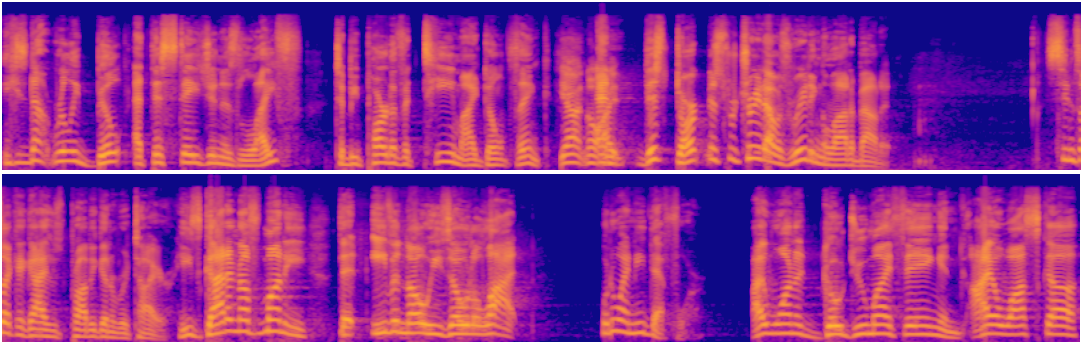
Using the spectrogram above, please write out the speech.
he's not really built at this stage in his life to be part of a team, I don't think. Yeah, no, and I- this darkness retreat, I was reading a lot about it. Seems like a guy who's probably going to retire. He's got enough money that even though he's owed a lot, what do I need that for? I want to go do my thing and ayahuasca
